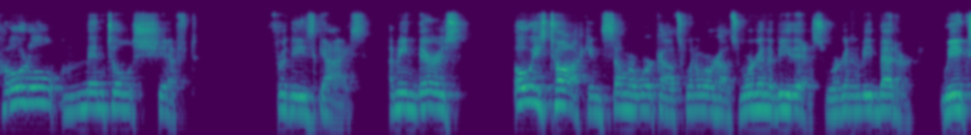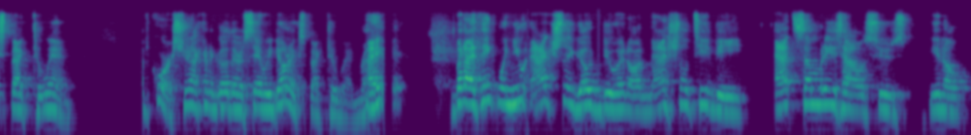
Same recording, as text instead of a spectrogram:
total mental shift for these guys. I mean, there is always talk in summer workouts, winter workouts. We're going to be this. We're going to be better. We expect to win. Of course, you're not going to go there and say we don't expect to win, right? But I think when you actually go do it on national TV at somebody's house who's you know,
